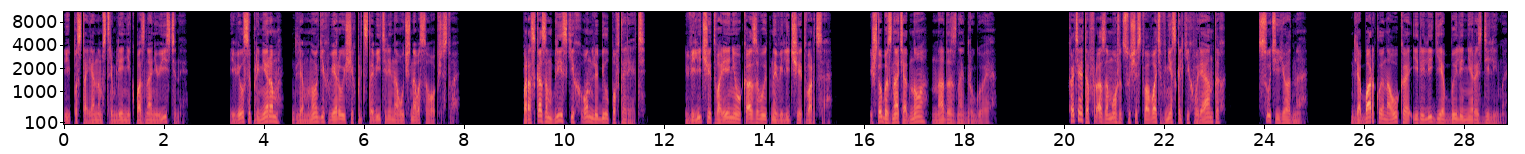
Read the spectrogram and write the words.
и постоянном стремлении к познанию истины, явился примером для многих верующих представителей научного сообщества. По рассказам близких он любил повторять «Величие творения указывают на величие Творца, и чтобы знать одно, надо знать другое». Хотя эта фраза может существовать в нескольких вариантах, суть ее одна — для Барклая наука и религия были неразделимы.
